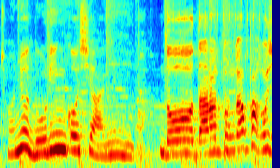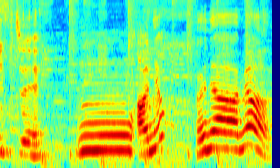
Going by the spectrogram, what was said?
전혀 노린 것이 아닙니다. 너 나랑 동갑하고 싶지? 음 아니요 왜냐하면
